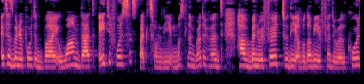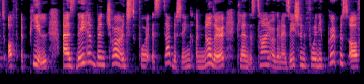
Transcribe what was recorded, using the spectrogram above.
it has been reported by WAM that 84 suspects from the Muslim Brotherhood have been referred to the Abu Dhabi Federal Court of Appeal as they have been charged for establishing another clandestine organization for the purpose of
